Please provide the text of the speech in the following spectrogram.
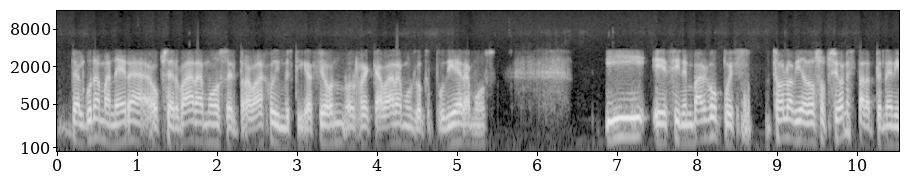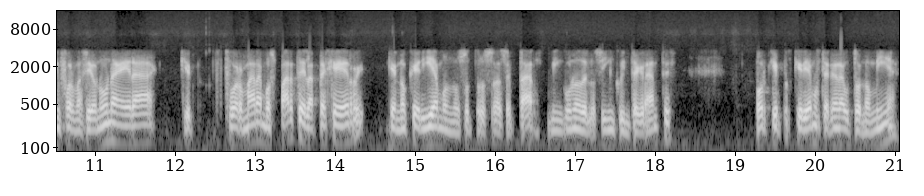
de alguna manera observáramos el trabajo de investigación, o recabáramos lo que pudiéramos Y eh, sin embargo, pues solo había dos opciones para tener información. Una era que formáramos parte de la PGR, que no queríamos nosotros aceptar, ninguno de los cinco integrantes, porque pues, queríamos tener autonomía.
